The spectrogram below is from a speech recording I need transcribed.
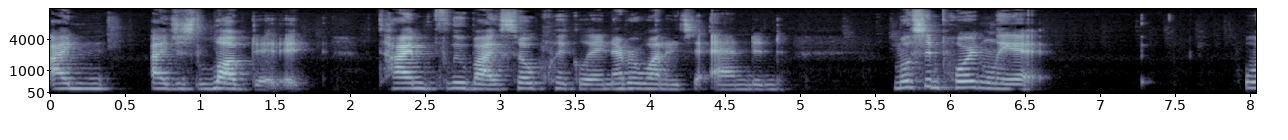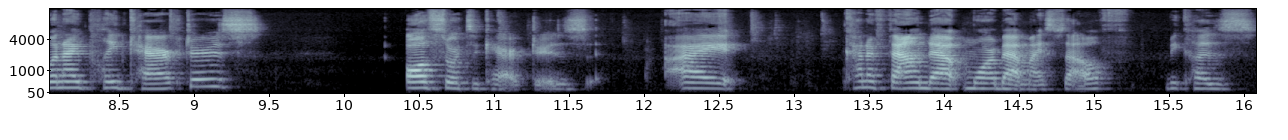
I, I just loved it. It, time flew by so quickly. I never wanted it to end, and most importantly, it, when I played characters, all sorts of characters, I kind of found out more about myself because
